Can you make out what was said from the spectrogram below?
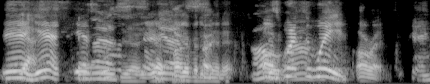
Yeah, yes, yes. yes. Yeah, yeah. Yes. Give it a minute. Oh, it's worth the wait. All right. Okay.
